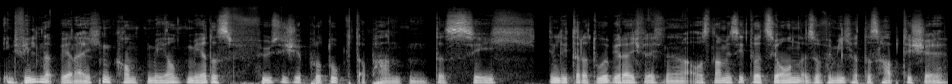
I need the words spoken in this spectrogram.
In vielen Bereichen kommt mehr und mehr das physische Produkt abhanden. Das sehe ich im Literaturbereich vielleicht in einer Ausnahmesituation. Also für mich hat das haptische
